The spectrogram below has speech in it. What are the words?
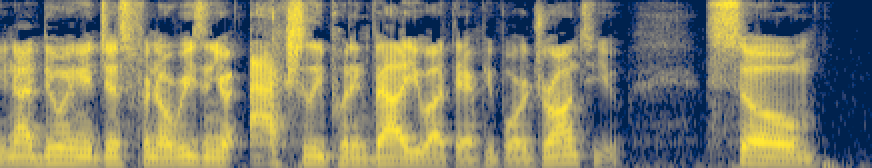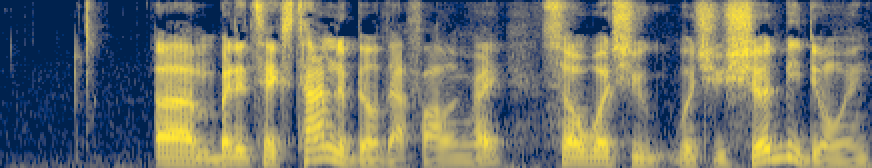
you're not doing it just for no reason. You're actually putting value out there, and people are drawn to you. So um, but it takes time to build that following, right? So what you what you should be doing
